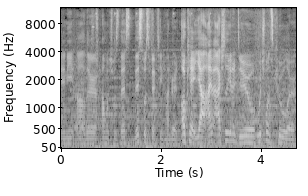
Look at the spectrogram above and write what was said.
any other? How much was this? This was 1500. Okay, yeah, I'm actually gonna do, which one's cooler?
